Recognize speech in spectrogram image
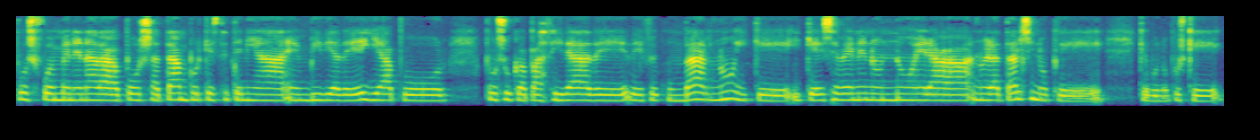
pues fue envenenada por Satán porque éste tenía envidia de ella por, por su capacidad de, fecundar, ¿no? Y que, y que ese veneno no era, no era tal, sino que, que bueno, pues que,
